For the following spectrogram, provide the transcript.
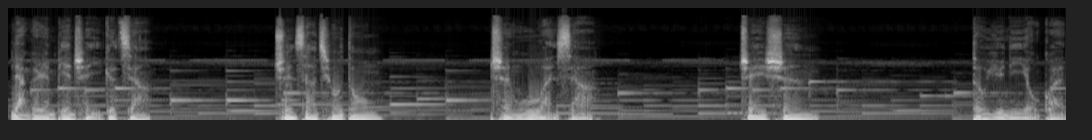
两个人变成一个家，春夏秋冬。晨雾晚霞，这一生都与你有关。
